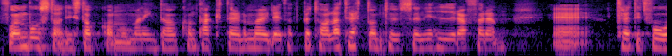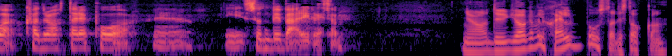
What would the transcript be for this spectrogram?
få en bostad i Stockholm om man inte har kontakter eller möjlighet att betala 13 000 i hyra för en 32 kvadratare på, i Sundbyberg. Liksom. Ja, du jagar väl själv bostad i Stockholm?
